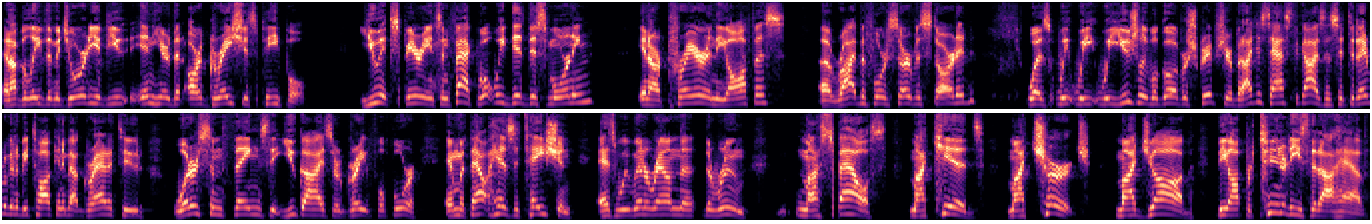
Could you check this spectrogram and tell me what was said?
And I believe the majority of you in here that are gracious people, you experience. In fact, what we did this morning in our prayer in the office, uh, right before service started, was we, we, we usually will go over scripture, but I just asked the guys, I said, today we're going to be talking about gratitude. What are some things that you guys are grateful for? And without hesitation, as we went around the, the room, my spouse, my kids, my church, my job, the opportunities that I have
